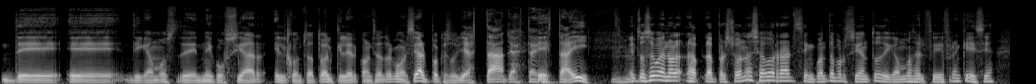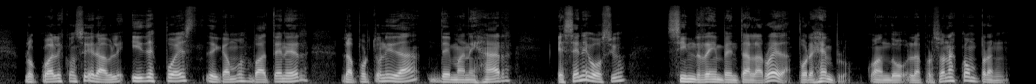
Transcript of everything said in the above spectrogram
de, eh, digamos, de negociar el contrato de alquiler con el centro comercial, porque eso ya está, Ya está ahí. está ahí. Entonces, bueno, la, la persona se va a ahorrar 50%, digamos, del fee de franquicia, lo cual es considerable, y después, digamos, va a tener la oportunidad de manejar ese negocio sin reinventar la rueda. Por ejemplo, cuando las personas compran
